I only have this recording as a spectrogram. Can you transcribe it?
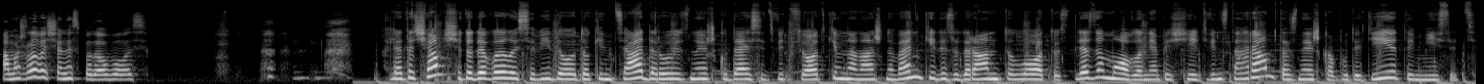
А можливо, ще не сподобалось. Глядачам, що додивилися відео до кінця, дарую знижку 10% на наш новенький дезодорант Lotus. Для замовлення пишіть в інстаграм та знижка буде діяти місяць.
